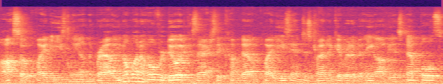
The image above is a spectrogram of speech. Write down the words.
also quite easily on the brow. You don't want to overdo it because they actually come down quite easy. I'm just trying to get rid of any obvious dimples.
